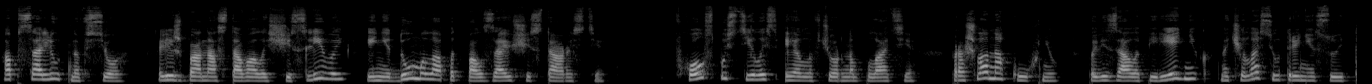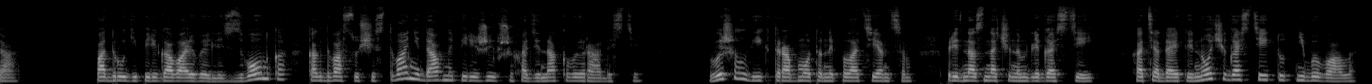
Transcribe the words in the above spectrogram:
Абсолютно все, лишь бы она оставалась счастливой и не думала о подползающей старости. В холл спустилась Элла в черном платье, прошла на кухню, повязала передник, началась утренняя суета. Подруги переговаривались звонко, как два существа, недавно переживших одинаковые радости. Вышел Виктор, обмотанный полотенцем, предназначенным для гостей, хотя до этой ночи гостей тут не бывало.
